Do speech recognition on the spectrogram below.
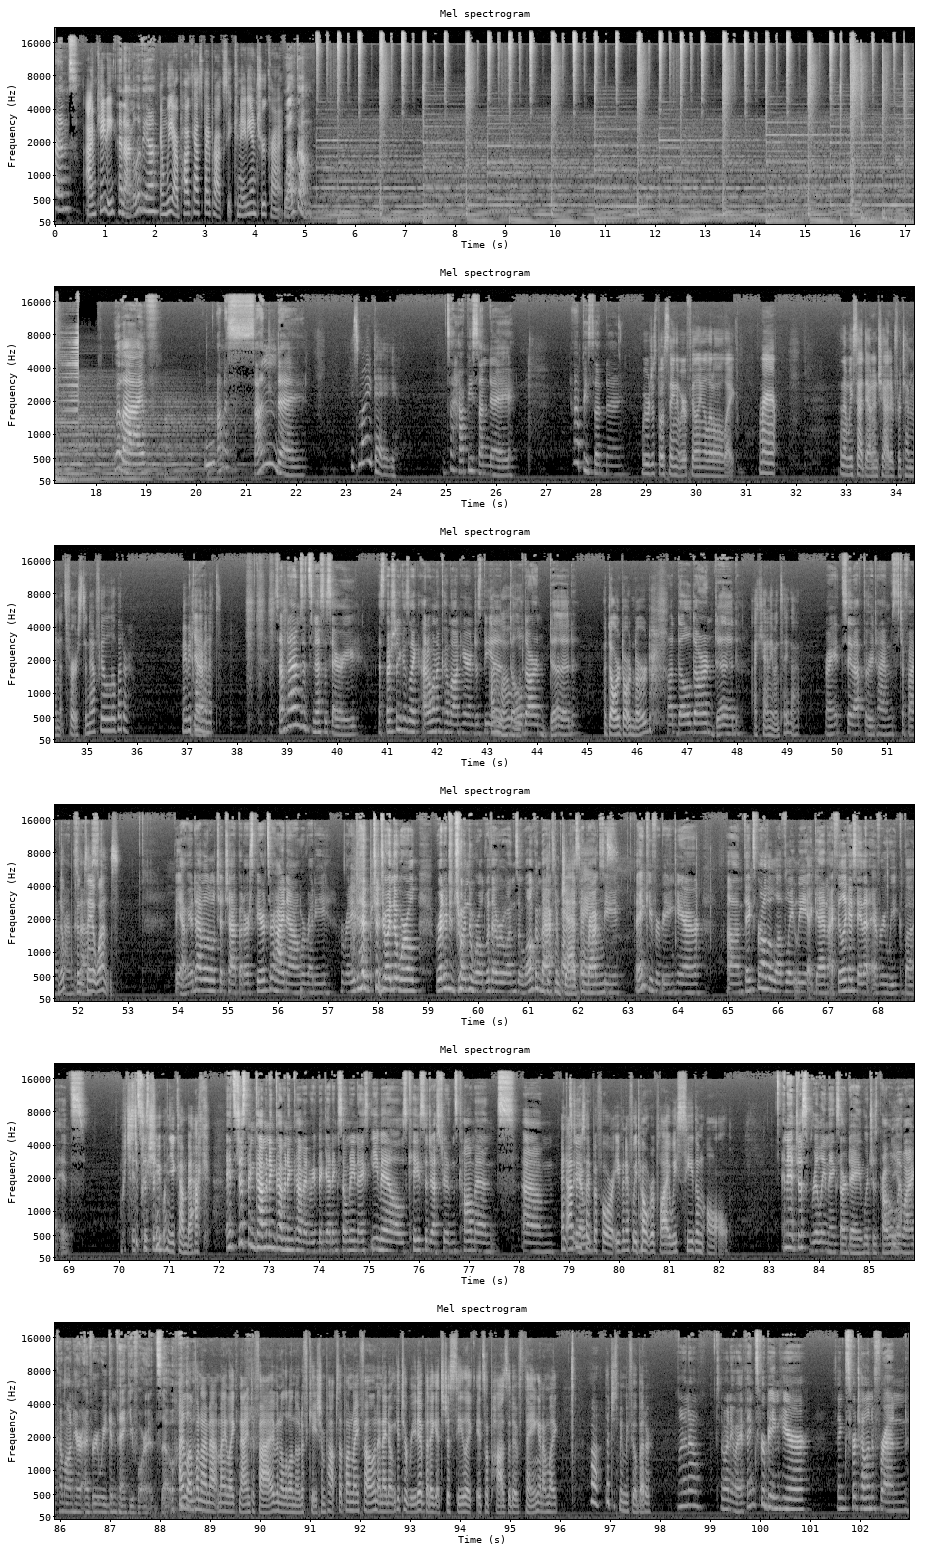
friends. I'm Katie, And I'm Olivia. and we are Podcast by Proxy, Canadian True Crime. Welcome. We're live on a Sunday. It's my day. It's a happy Sunday. Happy Sunday. We were just both saying that we were feeling a little like, meh. And then we sat down and chatted for 10 minutes first, and now feel a little better. Maybe 20 Yeah. minutes. Sometimes it's necessary, especially because like I don't want to come on here and just be a dull darn dud, A dull darn nerd. a dull darn dud. I can't even say that. Right? Say that three times to five Nope, times. couldn't say it once. But yeah, we had to have a little chit chat. But our spirits are high now. We're ready. We're ready to, to join the world. We're ready to join the world with everyone. So welcome back to Podcast by. Proxy. Thank you for being here. Um, thanks for all the love lately. Again, I feel like I say that every week, but it's We just It's just appreciate been- when you come back. It's just been coming and coming and coming. We've been getting so many nice emails, case suggestions, comments. Um, And as so we yeah, said before, even if we don't reply, we see them all. And it just really makes our day, which is probably Yeah. why I come on here every week and thank you for it. So I love when I'm at my like nine to five and a little notification pops up on my phone and I don't get to read it, but I get to just see like it's a positive thing and I'm like, oh, that just made me feel better. I know. So anyway, thanks for being here. Thanks for telling a friend.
